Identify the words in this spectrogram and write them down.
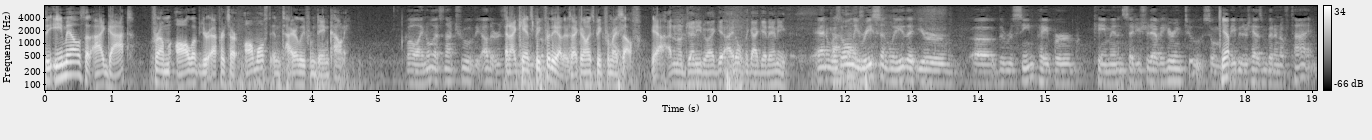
The emails that I got from all of your efforts are almost entirely from Dane County. Well, I know that's not true of the others. And I can't speak for the others. I can only speak for myself. Yeah. I don't know, Jenny, do I get, I don't think I get any. And it was only recently that your, uh, the Racine paper came in and said you should have a hearing too. So Yep. maybe there hasn't been enough time.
